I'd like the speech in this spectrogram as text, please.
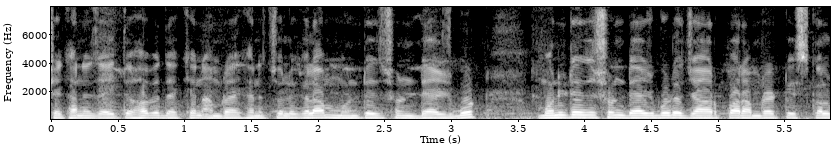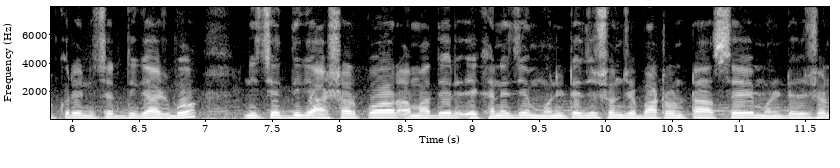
সেখানে যাইতে হবে। দেখেন, আমরা এখানে চলে গেলাম মনিটাইজেশন ড্যাশবোর্ড মনিটাইজেশন ড্যাশবোর্ডে যাওয়ার পর আমরা একটু স্কল করে নিচের দিকে আসব। নিচের দিকে আসার পর আমাদের এখানে যে মনিটাইজেশন যে বাটনটা আছে মনিটাইজেশন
